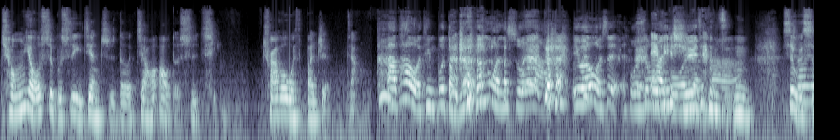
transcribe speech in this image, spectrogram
穷游是不是一件值得骄傲的事情？Travel with budget，这样啊？怕我听不懂用英文说啦，对，以为我是我是外国人这样子，嗯，是不是？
